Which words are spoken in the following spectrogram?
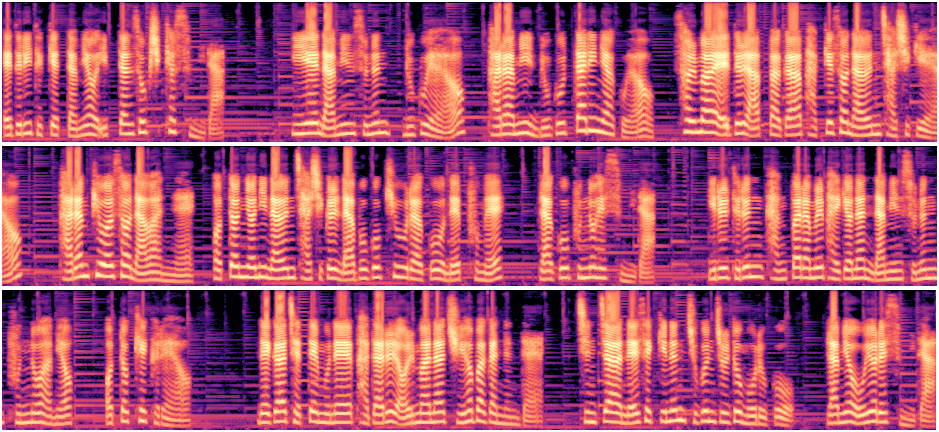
애들이 듣겠다며 입단속 시켰습니다. 이에 남인수는 누구예요? 바람이 누구 딸이냐고요? 설마 애들 아빠가 밖에서 낳은 자식이에요? 바람 피워서 나왔네. 어떤 년이 낳은 자식을 나보고 키우라고 내 품에 라고 분노했습니다. 이를 들은 강바람을 발견한 남인수는 분노하며 어떻게 그래요? 내가 쟤 때문에 바다를 얼마나 쥐어박았는데 진짜 내 새끼는 죽은 줄도 모르고 라며 오열했습니다.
